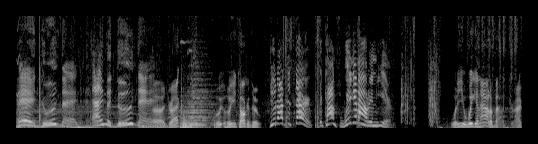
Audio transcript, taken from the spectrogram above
Hey, dude man, I'm a dude man. Uh, Drac? Who, who are you talking to? Do not disturb. The count's wigging out in here. What are you wigging out about, Drac?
